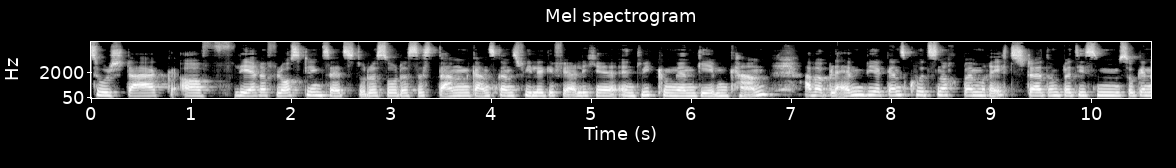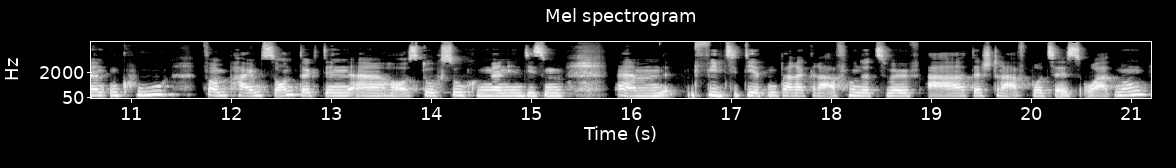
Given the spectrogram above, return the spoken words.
zu stark auf leere Floskeln setzt oder so, dass es dann ganz, ganz viele gefährliche Entwicklungen geben kann. Aber bleiben wir ganz kurz noch beim Rechtsstaat und bei diesem sogenannten Coup vom Palmsonntag, den äh, Hausdurchsuchungen in diesem ähm, viel zitierten Paragraph 112a der Strafprozessordnung.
